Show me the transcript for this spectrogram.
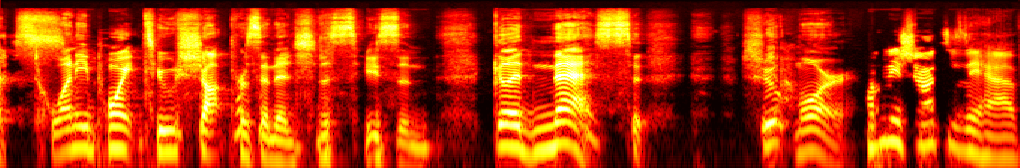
20.2 shot percentage this season. Goodness. Shoot more. How many shots does he have?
